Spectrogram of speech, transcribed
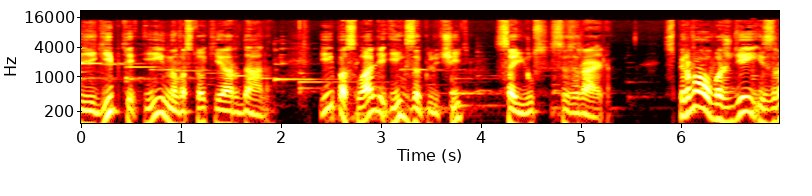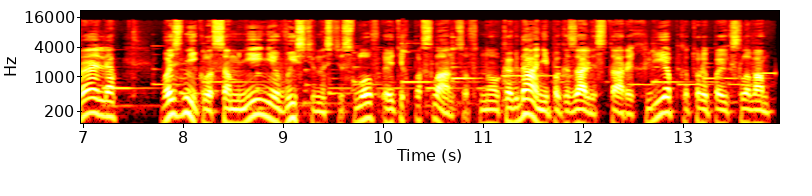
в Египте и на востоке Иордана, и послали их заключить союз с Израилем. Сперва у вождей Израиля возникло сомнение в истинности слов этих посланцев, но когда они показали старый хлеб, который, по их словам,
